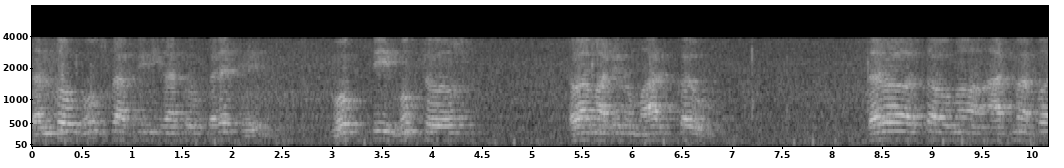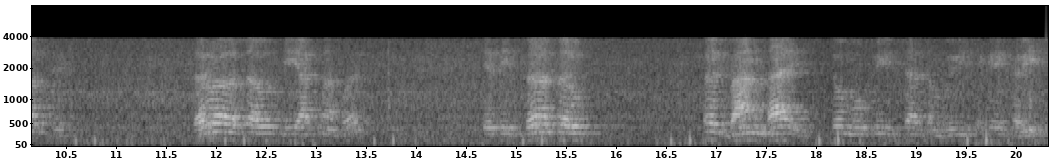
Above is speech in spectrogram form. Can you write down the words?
સંતો મોક્ષ પ્રાપ્તિની વાતો કરે છે મોક્ષથી મુક્ત થવા માટેનો માર્ગ કયો? સર્વ અવસ્થાઓમાં આત્મા પર છે. સર્વ અવસ્થાઓથી આત્મા પર. તેથી સ્વસ્વરૂપ ભાન થાય તો મોક્ષની ઈચ્છા સંભવી શકે ખરી.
